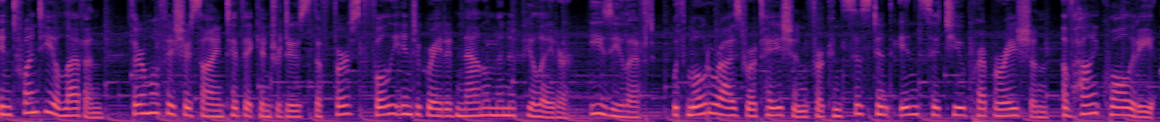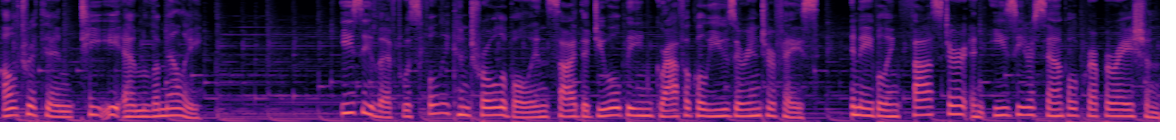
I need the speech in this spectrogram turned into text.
In 2011, Thermo Fisher Scientific introduced the first fully integrated nanomanipulator, EasyLift, with motorized rotation for consistent in situ preparation of high quality ultra thin TEM lamellae. EasyLift was fully controllable inside the dual beam graphical user interface, enabling faster and easier sample preparation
